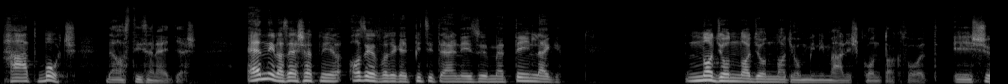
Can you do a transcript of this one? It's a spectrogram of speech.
hát bocs, de az 11-es. Ennél az esetnél azért vagyok egy picit elnéző, mert tényleg nagyon-nagyon-nagyon minimális kontakt volt. És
